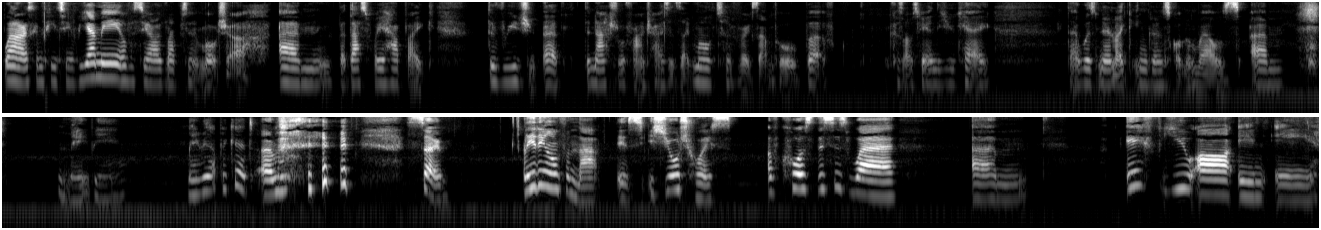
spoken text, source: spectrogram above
when I was competing for Yemi, obviously I was representing Wiltshire. Um, but that's where you have like the region, uh, the national franchises like Malta, for example. But because I was here in the UK, there was no like England, Scotland, Wales. Um, maybe, maybe that'd be good. Um, so, leading on from that, it's it's your choice. Of course, this is where, um, if you are in a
